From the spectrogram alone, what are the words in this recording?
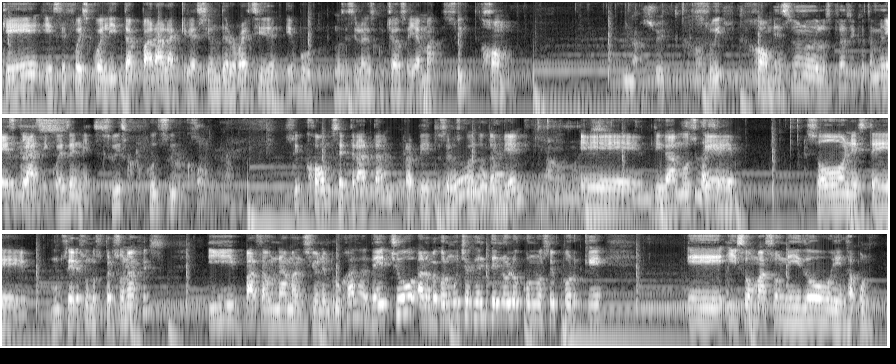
que ese fue escuelita para la creación de Resident Evil. No sé si lo han escuchado, se llama Sweet Home. No, Sweet Home. Sweet Home. Es uno de los clásicos también. Es de clásico, es de NES. Sweet, Sweet Home. Sweet Home se trata, rapidito se los Uh, cuento también. No, no es. Eh, digamos que son este eres unos personajes y vas a una mansión embrujada. De hecho, a lo mejor mucha gente no lo conoce porque eh, hizo más sonido en Japón.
